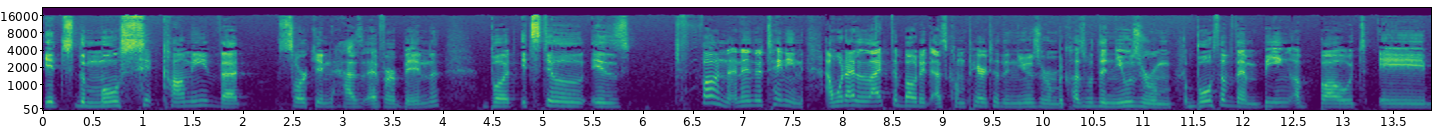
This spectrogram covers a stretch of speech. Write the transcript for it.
it's the most sitcom that Sorkin has ever been, but it still is fun and entertaining. And what I liked about it as compared to the newsroom, because with the newsroom, both of them being about a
